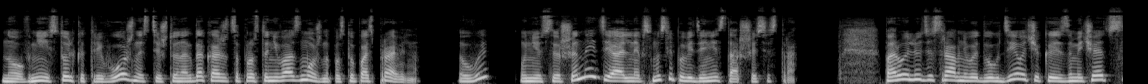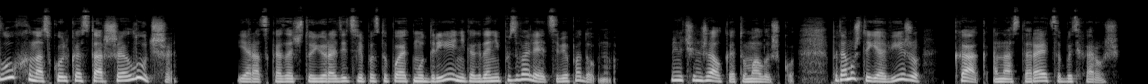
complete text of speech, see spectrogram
но в ней столько тревожности, что иногда кажется просто невозможно поступать правильно. Увы, у нее совершенно идеальная в смысле поведения старшая сестра. Порой люди сравнивают двух девочек и замечают вслух, насколько старшая лучше. Я рад сказать, что ее родители поступают мудрее и никогда не позволяют себе подобного. Мне очень жалко эту малышку, потому что я вижу, как она старается быть хорошей.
